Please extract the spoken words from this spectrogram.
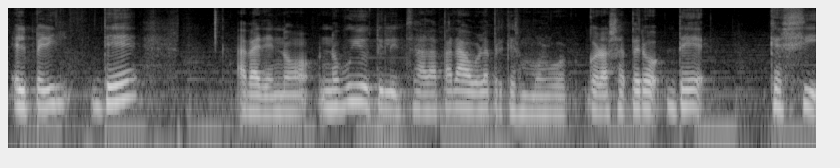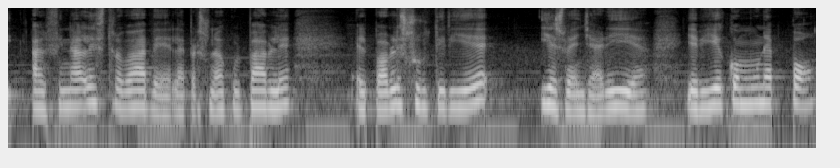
el perill de, a veure, no, no vull utilitzar la paraula perquè és molt grossa, però de que si al final es trobava la persona culpable, el poble sortiria i es venjaria. Hi havia com una por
